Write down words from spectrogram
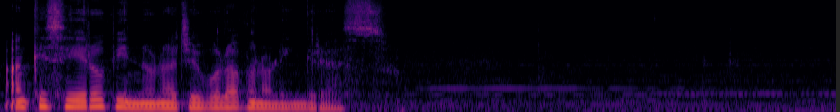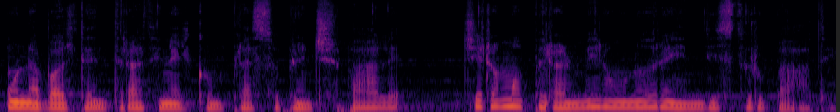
anche se i rovi non agevolavano l'ingresso. Una volta entrati nel complesso principale, girammo per almeno un'ora indisturbati.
